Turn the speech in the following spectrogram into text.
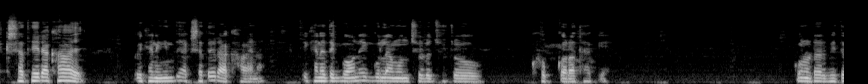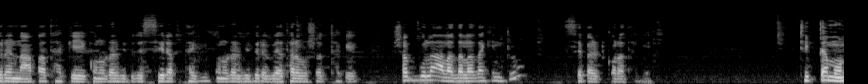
একসাথেই রাখা হয়? ওইখানে কিন্তু একসাথে রাখা হয় না। এখানে দেখবে অনেকগুলো এমন ছোট ছোট খোপ করা থাকে। কোনোটার ভিতরে নাপা থাকে, কোনোটার ভিতরে সিরাপ থাকে, কোনোটার ভিতরে ব্যথার ওষুধ থাকে। সবগুলো আলাদা আলাদা কিন্তু সেপারেট করা থাকে। ঠিক তেমন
